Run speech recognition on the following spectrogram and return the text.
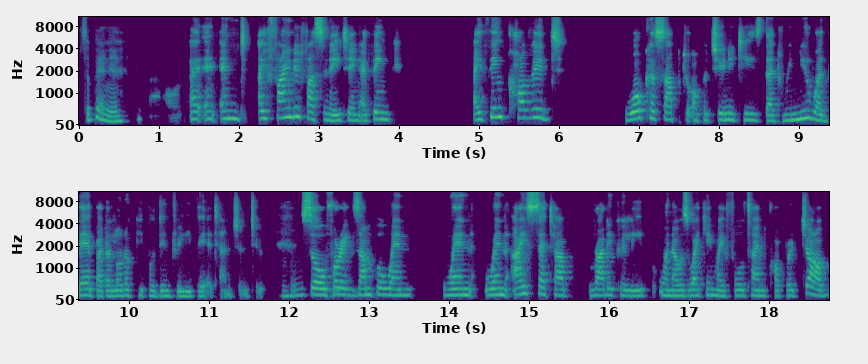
it's opinion. I, and, and I find it fascinating. I think, I think COVID woke us up to opportunities that we knew were there, but a lot of people didn't really pay attention to. Mm-hmm. So, for example, when when when I set up Radical Leap, when I was working my full time corporate job,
